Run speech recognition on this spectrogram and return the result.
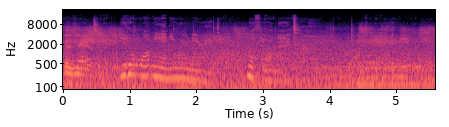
There's your answer. You don't want me anywhere near it. With you on that. Dun, dun, dun, dun, dun, dun, dun.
